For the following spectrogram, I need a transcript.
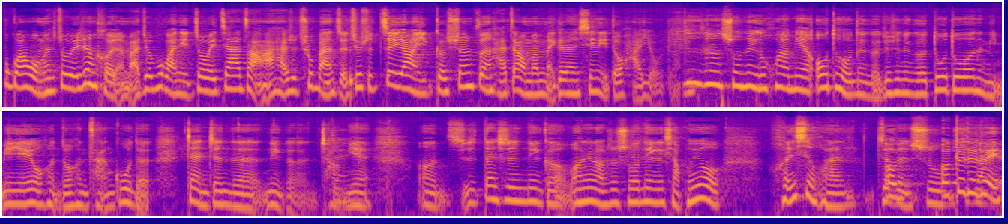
不管我们作为任何人吧，就不管你作为家长啊，还是出版者，就是这样一个身份，还在我们每个人心里都还有的。就是他说那个画面，Otto 那个，就是那个多多里面也有很多很残酷的战争的那个场面。嗯，但是那个王林老师说，那个小朋友很喜欢这本书。哦，对对对，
